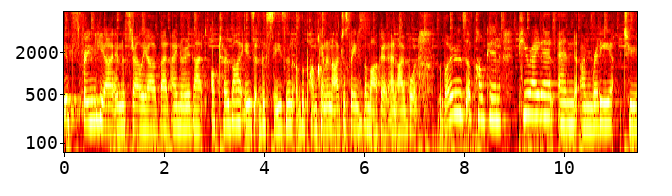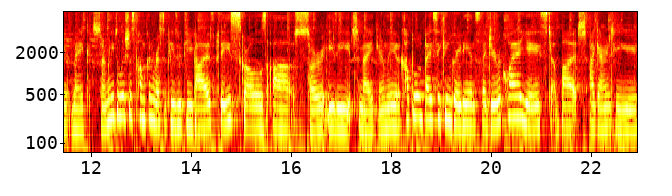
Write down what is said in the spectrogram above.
it's spring here in Australia, but I know that October is the season of the pumpkin and I've just been to the market and I've bought loads of pumpkin, pureed it and I'm ready to make so many delicious pumpkin recipes with you guys. These scrolls are so easy to make. You only need a couple of basic ingredients. They do require yeast, but I guarantee you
